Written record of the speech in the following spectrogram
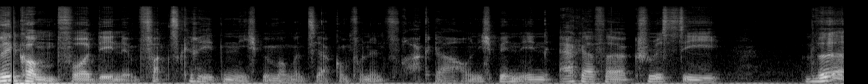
Willkommen vor den Empfangsgeräten. Ich bin Moritz Jakob von den Fragda und ich bin in Agatha Christie The,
